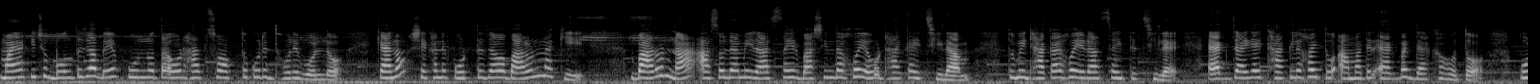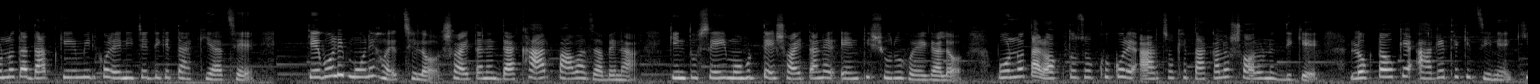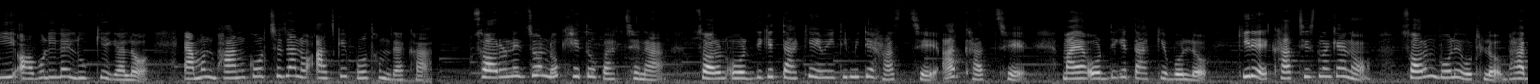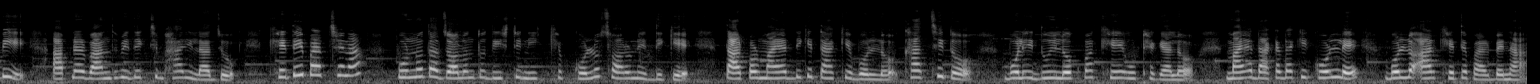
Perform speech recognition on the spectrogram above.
মায়া কিছু বলতে যাবে? পূর্ণতা ওর হাত শক্ত করে ধরে বলল, কেন? সেখানে পড়তে যাওয়া বারণ নাকি? বারণ না, আসলে আমি রাজশাহীর বাসিন্দা হয়েও ঢাকায় ছিলাম। তুমি ঢাকার হয়ে রাজশাহীতে ছিলে। এক জায়গায় থাকলে হয়তো আমাদের একবার দেখা হতো। পূর্ণতা দাঁত কিরমির করে নিচের দিকে তাকিয়ে আছে। কেবলই মনে হয়েছিল, শয়তানের দেখা আর পাওয়া যাবে না। কিন্তু সেই মুহূর্তে শয়তানের এন্ট্রি শুরু হয়ে গেল। পূর্ণতা রক্তচক্ষু করে আর চোখে তাকালো স্মরণের দিকে। লোকটা ওকে আগে থেকে চিনে, কি অবলীলায় লুকিয়ে গেল। এমন ভান করছে যেন আজকে প্রথম দেখা। স্মরণের জন্য খেতেও পারছে না। স্মরণ ওর দিকে তাকিয়ে মিটিমিটে হাসছে আর খাচ্ছে। মায়া ওর দিকে তাকিয়ে বলল কিরে, খাচ্ছিস না কেন? স্মরণ বলে উঠল, ভাবি, আপনার বান্ধবী দেখছি ভারী লাজুক। খেতেই পারছে না। পূর্ণতা জ্বলন্ত দৃষ্টি নিক্ষেপ করল স্মরণের দিকে। তারপর মায়ার দিকে তাকিয়ে বলল, খাচ্ছি তো। বলেই দুই লোকমা খেয়ে উঠে গেল। মায়া ডাকাডাকি করলে বলল, আর খেতে পারবে না।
